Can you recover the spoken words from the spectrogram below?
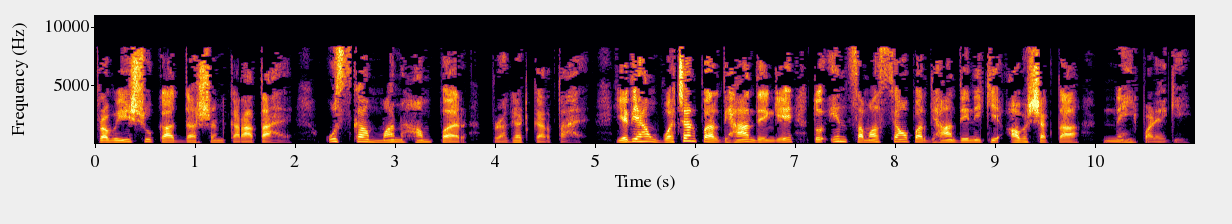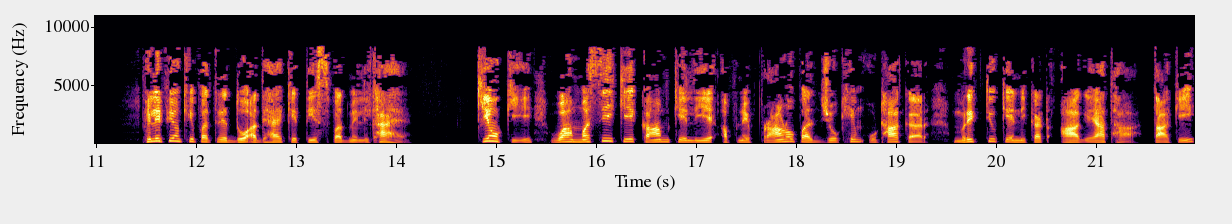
प्रभु यीशु का दर्शन कराता है। उसका मन हम पर प्रकट करता है। यदि हम वचन पर ध्यान देंगे तो इन समस्याओं पर ध्यान देने की आवश्यकता नहीं पड़ेगी। फिलिपियों की पत्र दो अध्याय के तीस पद में लिखा है, क्योंकि वह मसीह के काम के लिए अपने प्राणों पर जोखिम उठाकर मृत्यु के निकट आ गया था, ताकि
